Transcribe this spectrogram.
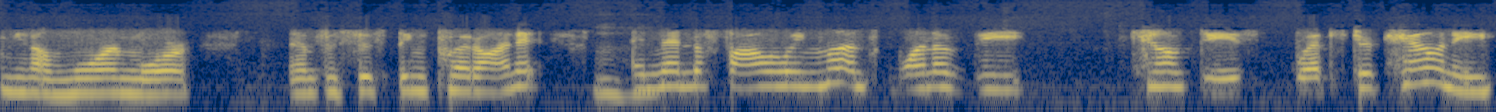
you know more and more emphasis being put on it, mm-hmm. and then the following month, one of the counties, Webster County,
